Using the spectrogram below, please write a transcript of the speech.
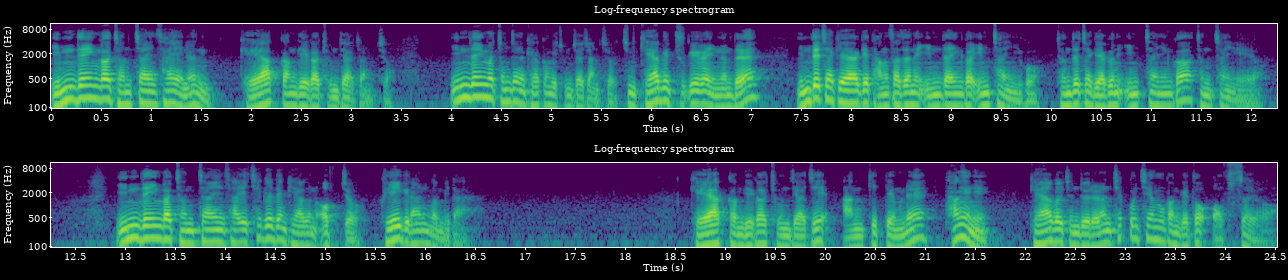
임대인과 전차인 사이에는 계약 관계가 존재하지 않죠. 임대인과 전차는 계약 관계 존재하지 않죠. 지금 계약이 두 개가 있는데 임대차 계약의 당사자는 임대인과 임차인이고 전대차 계약은 임차인과 전차인이에요. 임대인과 전차인 사이에 체결된 계약은 없죠. 그 얘기를 하는 겁니다. 계약 관계가 존재하지 않기 때문에 당연히 계약을 전제로 하는 채권 채무 관계도 없어요.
